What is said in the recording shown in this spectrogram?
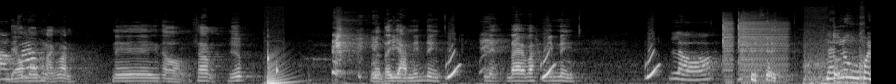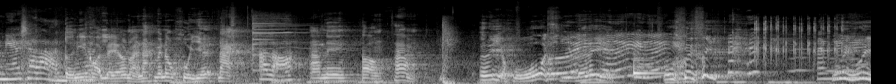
งเดี๋ยวมองผนังก่อนหนึ่งสองสามฮึบเหมือนตะยันนิดนึงเนี่ยได้ปะนิดนึงเหรอ แล้วลุงคนนี้ฉลาดไหมตัวนี้พอเร็วหน่อยนะไม่ต้องคุยเยอะนะอ๋อเหรออันหนึ่งสองสามเอ้ยโอ้โหทีเลยเฮ้ยเฮ้ยเฮ้ยอุ้ยอุ้ยอันหอุ้นึ่ยงอุ้ย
